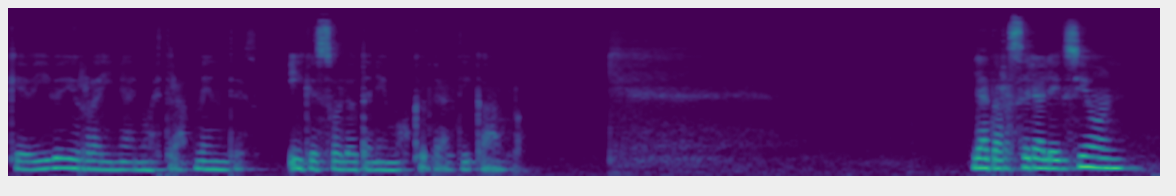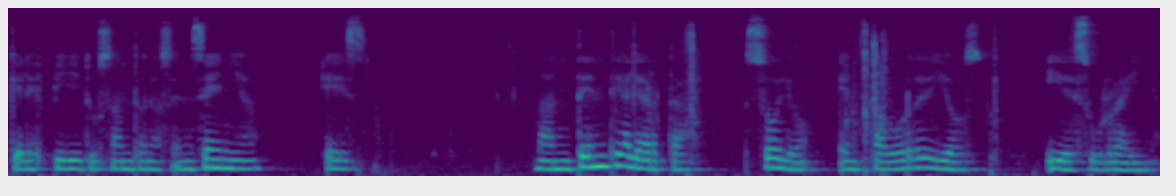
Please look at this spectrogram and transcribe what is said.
que vive y reina en nuestras mentes y que solo tenemos que practicarlo. La tercera lección que el Espíritu Santo nos enseña es mantente alerta solo en favor de Dios y de su reino.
